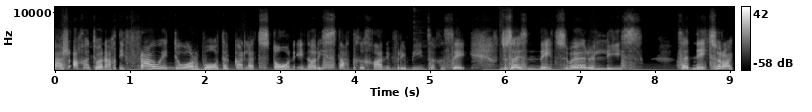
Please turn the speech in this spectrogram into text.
vers 28 die vrou het toe haar waterkan laat staan en na die stad gegaan en vir die mense gesê so sy is net so release sy het net so daai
